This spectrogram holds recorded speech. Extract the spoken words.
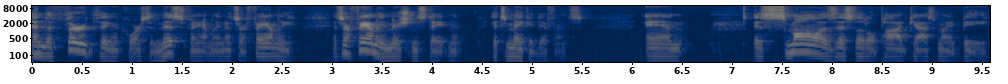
And the third thing, of course, in this family, and it's our family, it's our family mission statement. It's make a difference. And as small as this little podcast might be,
